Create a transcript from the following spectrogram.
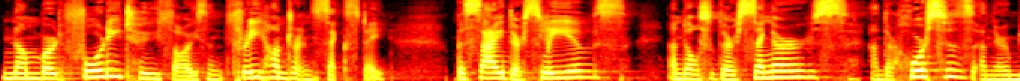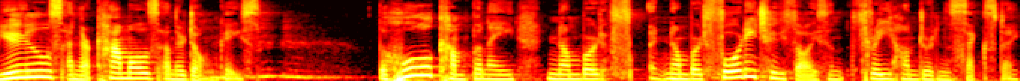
numbered 42,360 beside their slaves and also their singers and their horses and their mules and their camels and their donkeys. The whole company numbered, numbered 42,360.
